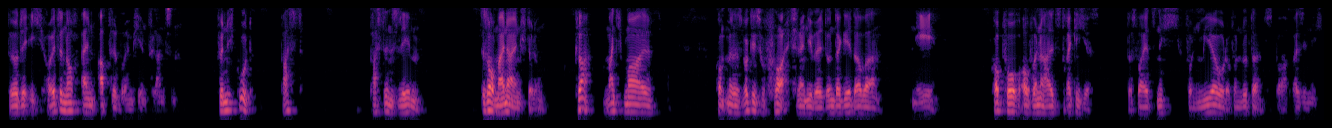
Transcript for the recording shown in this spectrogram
würde ich heute noch ein Apfelbäumchen pflanzen. Finde ich gut. Passt. Passt ins Leben. Ist auch meine Einstellung. Klar, manchmal kommt mir das wirklich so vor, als wenn die Welt untergeht, aber nee. Kopf hoch, auch wenn der Hals dreckig ist. Das war jetzt nicht von mir oder von Luther, das war, weiß ich nicht.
